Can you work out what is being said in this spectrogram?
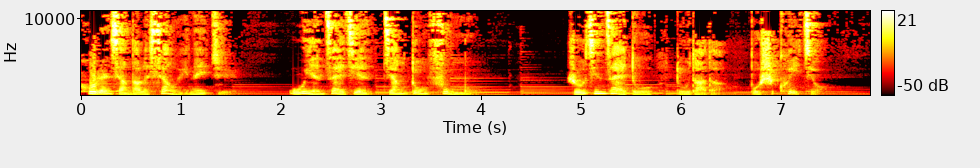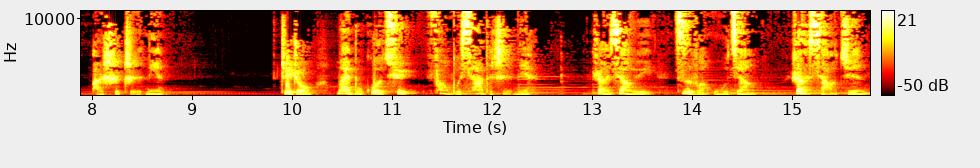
忽然想到了项羽那句“无颜再见江东父母”，如今再读，读到的不是愧疚，而是执念。这种迈不过去、放不下的执念，让项羽自刎乌江，让小军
